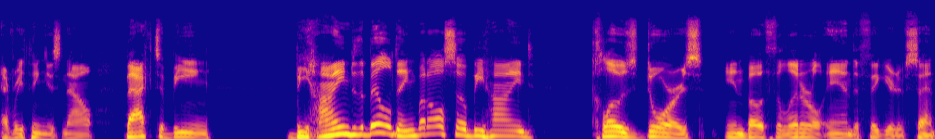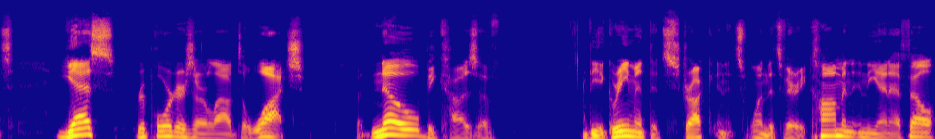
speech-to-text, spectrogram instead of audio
Everything is now back to being behind the building, but also behind closed doors in both the literal and the figurative sense. Yes, reporters are allowed to watch, but no, because of the agreement that's struck, and it's one that's very common in the NFL,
